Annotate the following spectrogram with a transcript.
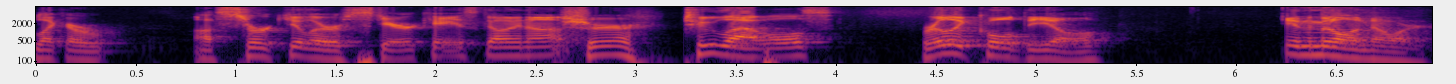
like a a circular staircase going up, Sure. two levels. Really cool deal. In the middle of nowhere.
